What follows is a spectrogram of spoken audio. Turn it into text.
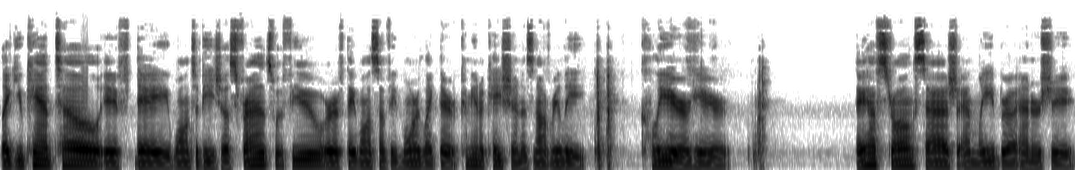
like you can't tell if they want to be just friends with you or if they want something more. Like their communication is not really clear here. They have strong sag and libra energy.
